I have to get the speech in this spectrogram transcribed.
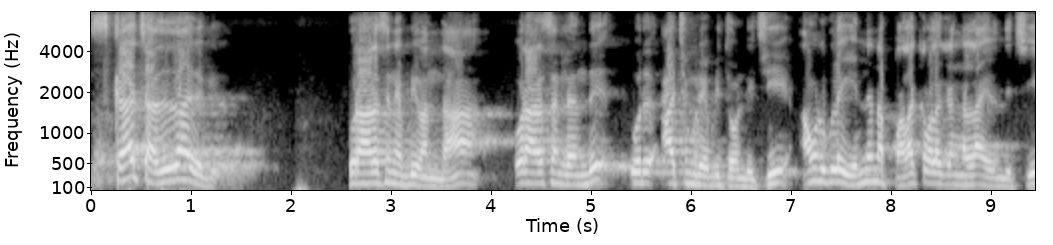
ஸ்க்ராட்ச் அதுதான் இருக்கு. ஒரு அரசன் எப்படி வந்தான்? ஒரு அரசன்லேருந்து ஒரு ஆட்சி முறை எப்படி தோன்றுச்சு? அவனுக்குள்ள என்னென்ன பழக்க வழக்கங்கள்லாம் இருந்துச்சு?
